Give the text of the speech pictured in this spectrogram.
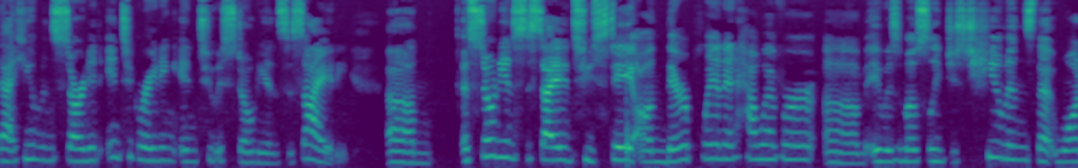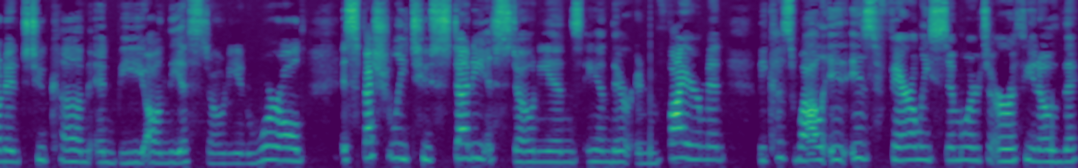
that humans started integrating into Astonian society. Um, Astonians decided to stay on their planet, however. Um, it was mostly just humans that wanted to come and be on the Astonian world, especially to study Astonians and their environment because while it is fairly similar to Earth, you know, they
